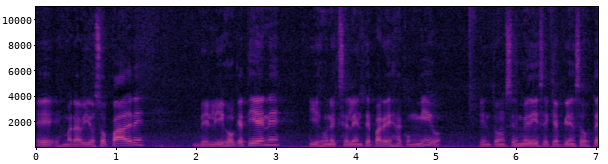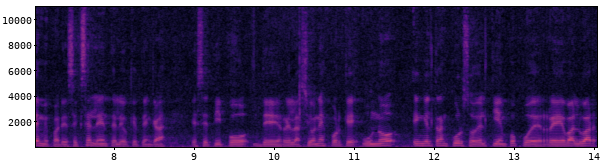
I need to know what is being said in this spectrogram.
eh, es maravilloso padre del hijo que tiene y es una excelente pareja conmigo. Entonces me dice, ¿qué piensa usted? Me parece excelente, Leo, que tenga ese tipo de relaciones porque uno en el transcurso del tiempo puede reevaluar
